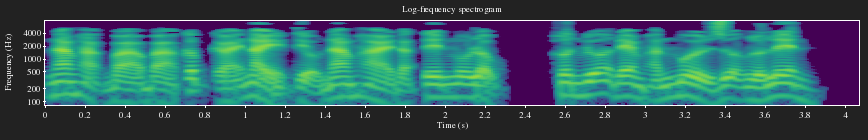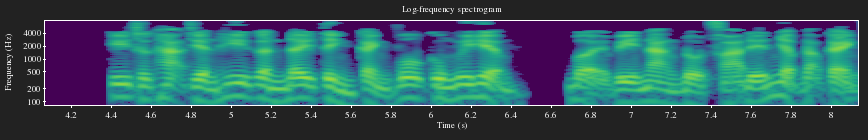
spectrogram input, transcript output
Nam hạc bà bà cấp cái này tiểu nam hải đặt tên ngô lộc, hơn nữa đem hắn nuôi dưỡng lớn lên. Kỳ thực hạ thiền hy gần đây tình cảnh vô cùng nguy hiểm, bởi vì nàng đột phá đến nhập đạo cảnh.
